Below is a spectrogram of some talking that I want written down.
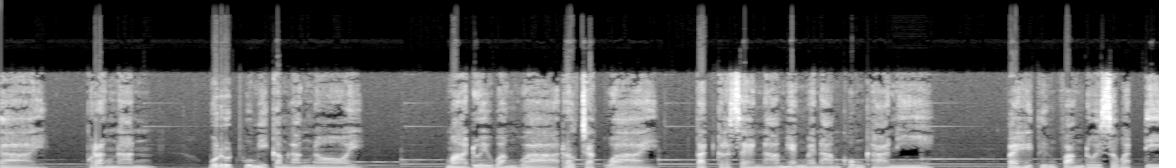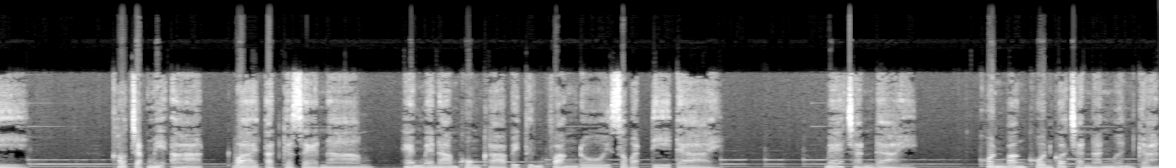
ได้ ครั้งนั้นบุรุษผู้มีกำลังน้อย มาด้วยหวังว่าเราจักว่ายตัดกระแสน้ำแห่งแม่น้ำคงคานี้ ไปให้ถึงฝั่งโดยสวัสดี เขาจักไม่อาจว่ายตัดกระแสน้ำ แห่งแม่น้ำคงคาไปถึงฝั่งโดยสวัสดีได้ แม้ฉันใด คนบางคนก็ฉันนั้นเหมือนกัน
